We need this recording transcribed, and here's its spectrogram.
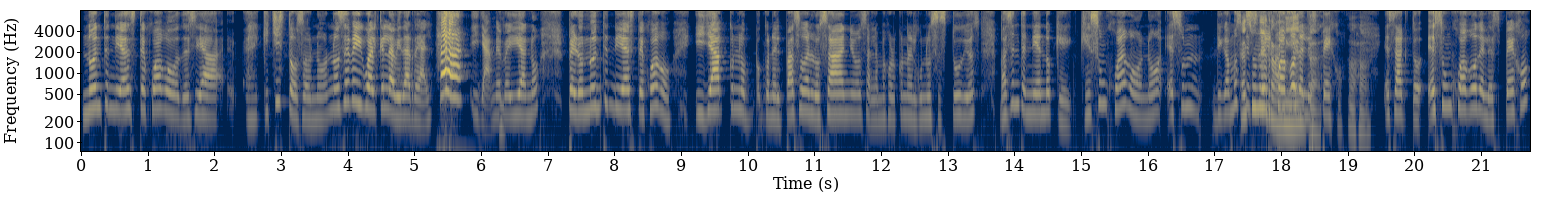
no entendía este juego, decía, qué chistoso, ¿no? No se ve igual que en la vida real. y ya me reía, ¿no? Pero no entendía este juego. Y ya con, lo, con el paso de los años, a lo mejor con algunos estudios, vas entendiendo que, que es un juego, ¿no? Es un, digamos que es, un juego del espejo. Ajá. Exacto, es un juego del espejo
